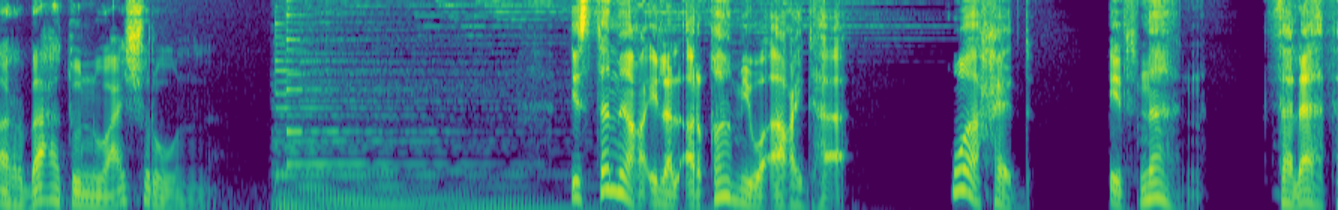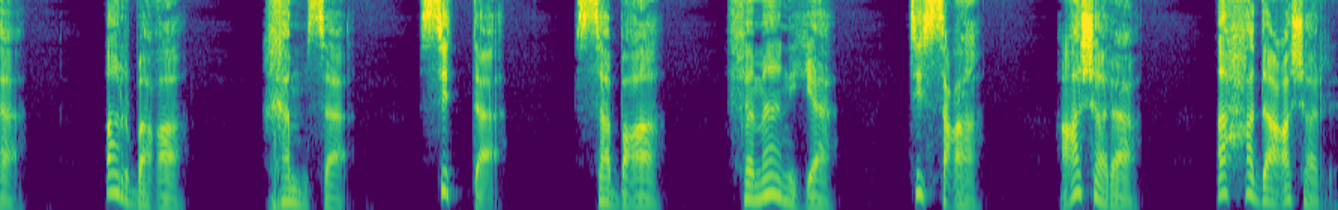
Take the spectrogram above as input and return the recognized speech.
أربعة وعشرون. استمع إلى الأرقام وأعدها. واحد اثنان ثلاثة أربعة خمسة ستة سبعة ثمانية تسعة عشرة أحد عشر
